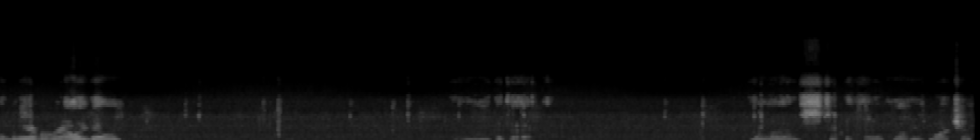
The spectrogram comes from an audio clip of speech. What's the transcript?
Oh, do we going? Look at that. Come on, stupid thing. Oh, he's marching.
